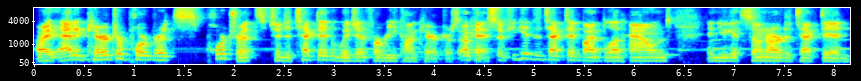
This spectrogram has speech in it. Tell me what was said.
All right, added character portraits portraits to detected widget for recon characters. Okay, so if you get detected by Bloodhound and you get sonar detected,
